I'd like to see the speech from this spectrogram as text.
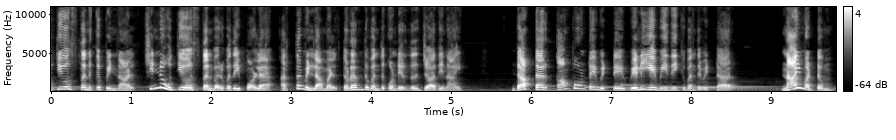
உத்தியோகஸ்தனுக்கு பின்னால் சின்ன உத்தியோகஸ்தன் வருவதைப் போல அர்த்தமில்லாமல் தொடர்ந்து வந்து கொண்டிருந்தது ஜாதி நாய். டாக்டர் காம்பவுண்டை விட்டு வெளியே வீதிக்கு வந்துவிட்டார் நாய் மட்டும்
